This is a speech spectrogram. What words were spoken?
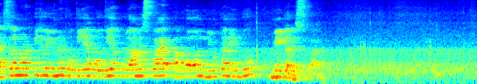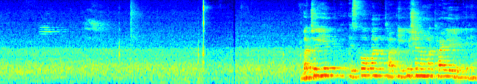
एप्सिलॉन नॉट की जो यूनिट होती है, वो होती है coulomb square upon newton into metre square बच्चों, ये, इसको अपन इक्वेशन नंबर थर्ड ले लेते हैं।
